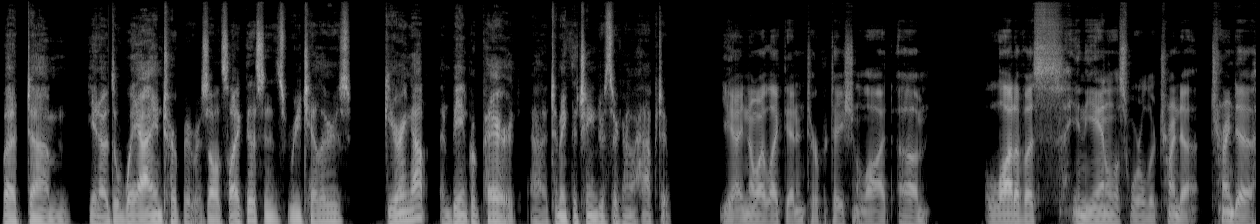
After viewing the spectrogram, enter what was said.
But, um, you know, the way I interpret results like this is retailers gearing up and being prepared uh, to make the changes they're going to have to. Yeah, I know I like that interpretation a lot. Um, a lot of us in the analyst world are trying to trying to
